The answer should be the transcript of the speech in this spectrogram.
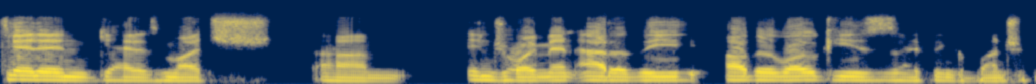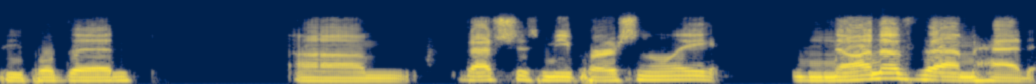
didn't get as much um, enjoyment out of the other Lokis. as I think a bunch of people did. Um, that's just me personally. None of them had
